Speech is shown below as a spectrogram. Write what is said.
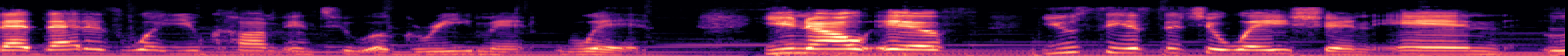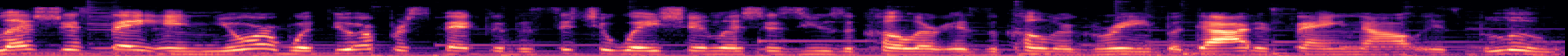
that that is what you come into agreement with. You know, if you see a situation in let's just say in your with your perspective the situation let's just use a color is the color green but god is saying now it's blue.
